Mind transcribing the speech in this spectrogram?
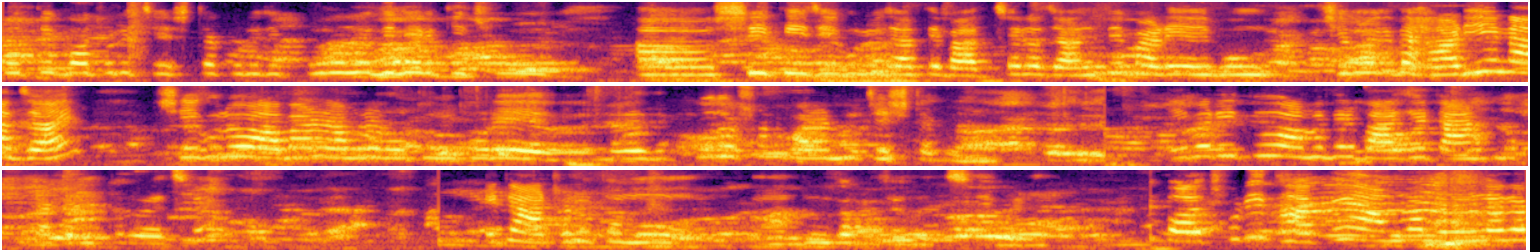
প্রত্যেক বছরই চেষ্টা করি যে পুরোনো দিনের কিছু স্মৃতি যেগুলো যাতে বাচ্চারা জানতে পারে এবং সেগুলো যাতে হারিয়ে না যায়, সেগুলো আবার আমরা নতুন করে মানে প্রদর্শন করানোর চেষ্টা করি এবারে তো আমাদের বাজেট আট লক্ষ টাকার মতো রয়েছে এটা আঠারোতম দুর্গা পুজো হচ্ছে এবারে। বছরই থাকে, আমরা মহিলারা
